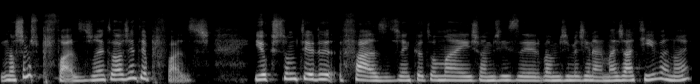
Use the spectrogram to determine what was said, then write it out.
Nós somos por fases, não é? Toda a gente é por fases. E eu costumo ter fases em que eu estou mais, vamos dizer, vamos imaginar, mais ativa, não é?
